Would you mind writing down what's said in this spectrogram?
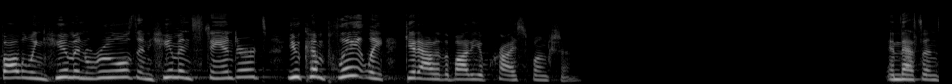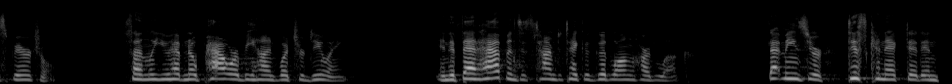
following human rules and human standards, you completely get out of the body of Christ function. And that's unspiritual. Suddenly you have no power behind what you're doing. And if that happens, it's time to take a good long hard look. That means you're disconnected and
